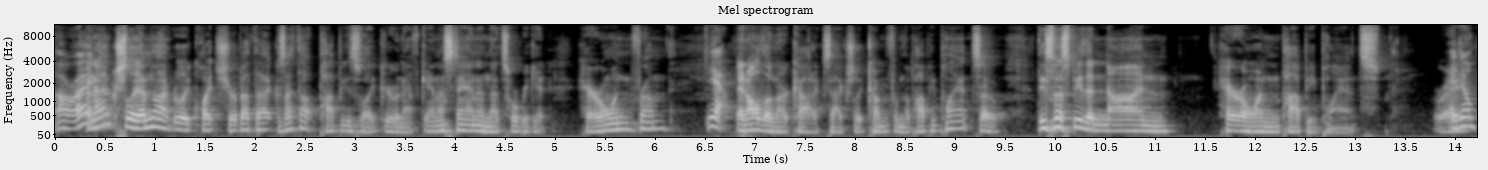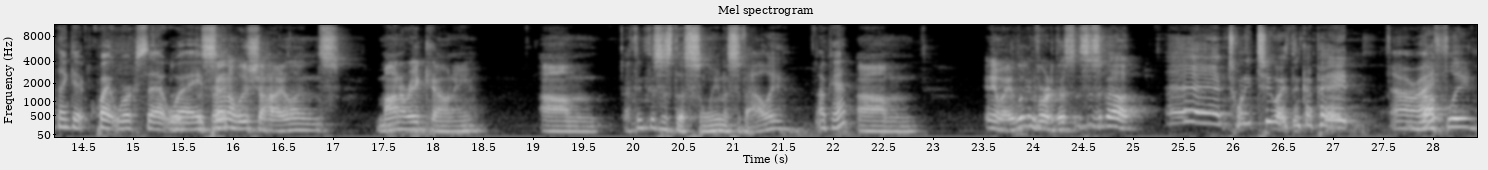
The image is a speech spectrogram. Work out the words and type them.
All right. And actually, I'm not really quite sure about that because I thought poppies like grew in Afghanistan, and that's where we get heroin from. Yeah. And all the narcotics actually come from the poppy plant. So these must be the non-heroin poppy plants, right? I don't think it quite works that way. the Santa Lucia Highlands, Monterey County. Um, I think this is the Salinas Valley. okay. Um, anyway, looking forward to this. This is about eh, 22, I think I paid. All right. Roughly.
